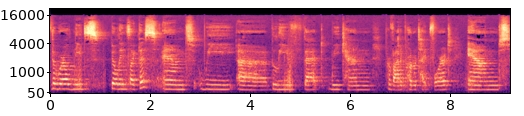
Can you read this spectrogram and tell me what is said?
the world needs buildings like this, and we uh, believe that we can provide a prototype for it and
